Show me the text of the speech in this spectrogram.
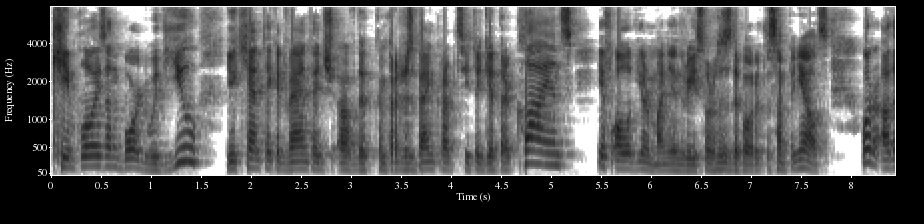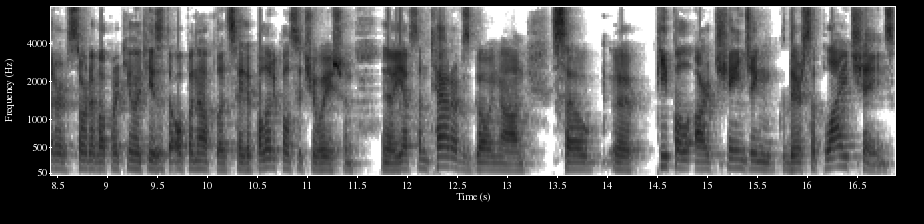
key employees on board with you. You can't take advantage of the competitor's bankruptcy to get their clients if all of your money and resources devoted to something else. Or other sort of opportunities that open up let's say the political situation. You know you have some tariffs going on so uh, people are changing their supply chains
